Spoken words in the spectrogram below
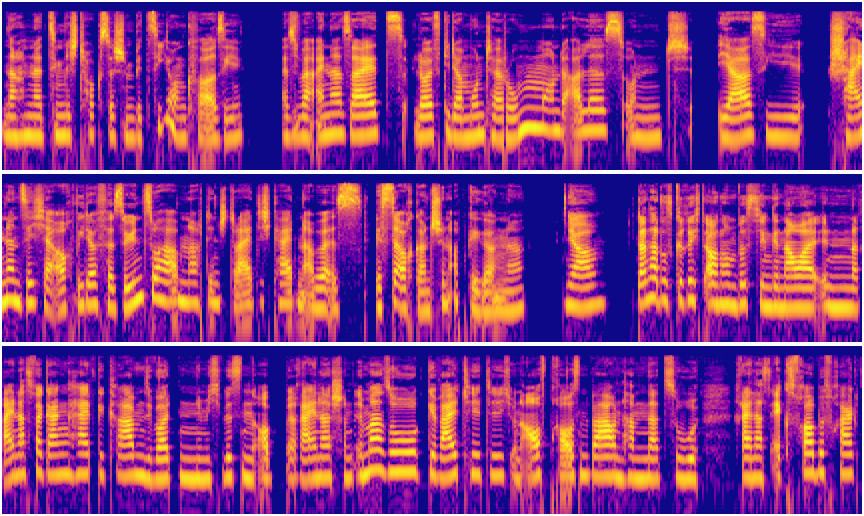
nach einer ziemlich toxischen Beziehung quasi. Also weil einerseits läuft die da munter rum und alles und ja, sie scheinen sich ja auch wieder versöhnt zu haben nach den Streitigkeiten, aber es ist da auch ganz schön abgegangen, ne? Ja, dann hat das Gericht auch noch ein bisschen genauer in Rainers Vergangenheit gegraben. Sie wollten nämlich wissen, ob Rainer schon immer so gewalttätig und aufbrausend war und haben dazu Rainers Ex-Frau befragt.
